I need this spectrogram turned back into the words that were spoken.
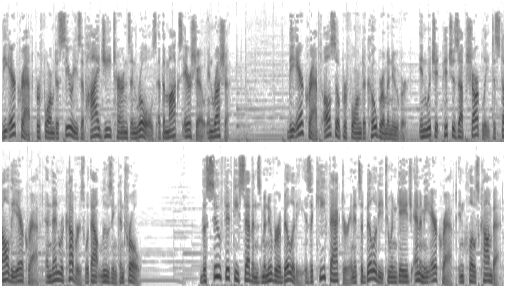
the aircraft performed a series of high G turns and rolls at the MAKS Airshow in Russia. The aircraft also performed a Cobra maneuver, in which it pitches up sharply to stall the aircraft and then recovers without losing control. The Su-57's maneuverability is a key factor in its ability to engage enemy aircraft in close combat.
